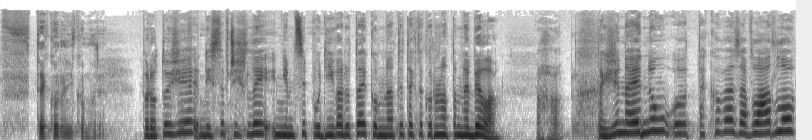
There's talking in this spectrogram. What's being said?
v té korunní komoře. Protože když se přišli Němci podívat do té komnaty, tak ta koruna tam nebyla. Aha. Takže najednou eh, takové zavládlo,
